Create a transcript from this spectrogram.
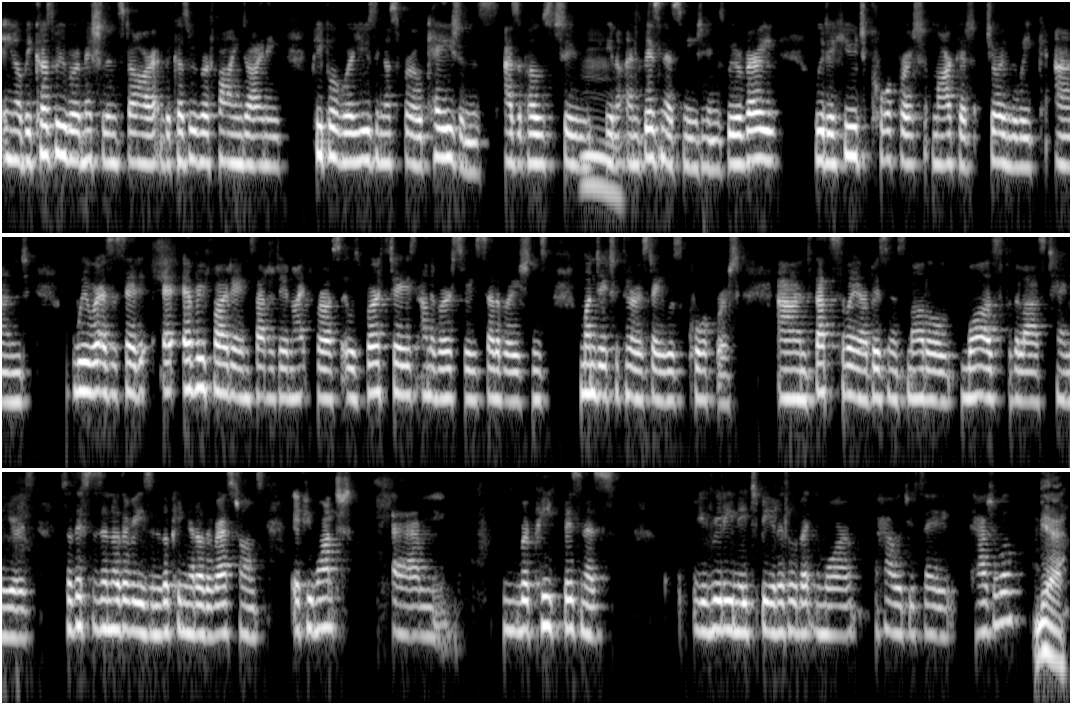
you know, because we were Michelin star and because we were fine dining, people were using us for occasions as opposed to, mm. you know, and business meetings. We were very, we had a huge corporate market during the week and we were, as I said, every Friday and Saturday night for us, it was birthdays, anniversaries, celebrations. Monday to Thursday was corporate. And that's the way our business model was for the last 10 years. So, this is another reason looking at other restaurants. If you want um, repeat business, you really need to be a little bit more, how would you say, casual? Yeah.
